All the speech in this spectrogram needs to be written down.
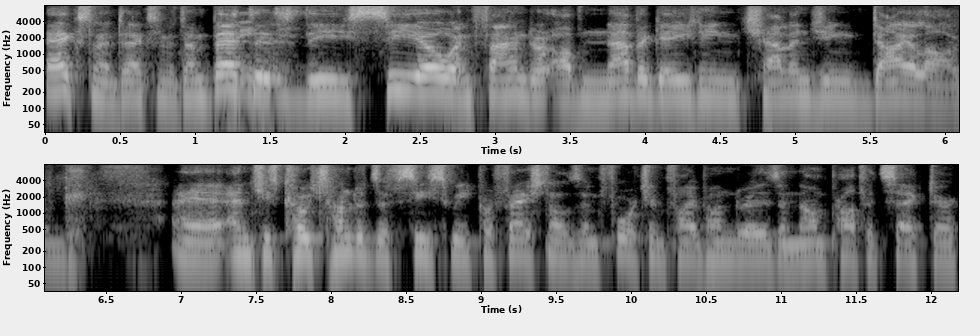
Excellent, excellent. And Beth Great. is the CEO and founder of Navigating Challenging Dialogue. Uh, and she's coached hundreds of C-suite professionals in Fortune 500s and nonprofit sector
